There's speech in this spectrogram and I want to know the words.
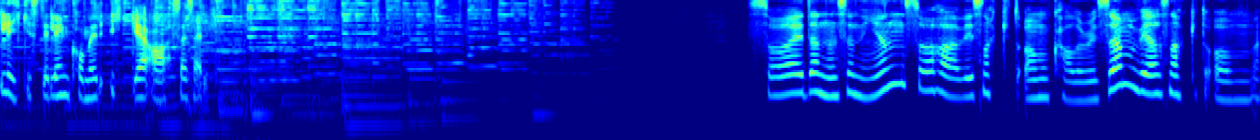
Likestilling kommer ikke av seg selv. Så i denne sendingen så har vi snakket om colorism. Vi har snakket om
